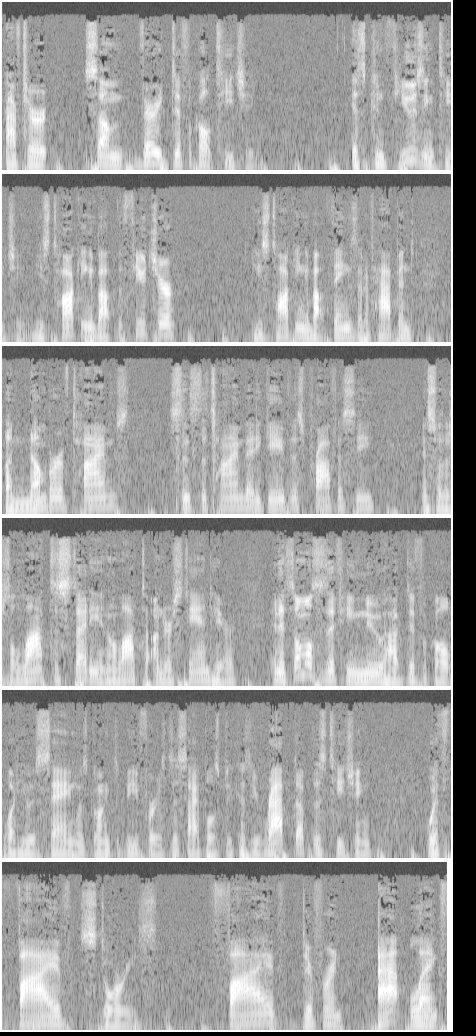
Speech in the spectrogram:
after some very difficult teaching, it's confusing teaching. He's talking about the future, he's talking about things that have happened a number of times since the time that he gave this prophecy. And so there's a lot to study and a lot to understand here. And it's almost as if he knew how difficult what he was saying was going to be for his disciples because he wrapped up this teaching with five stories. Five different, at length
